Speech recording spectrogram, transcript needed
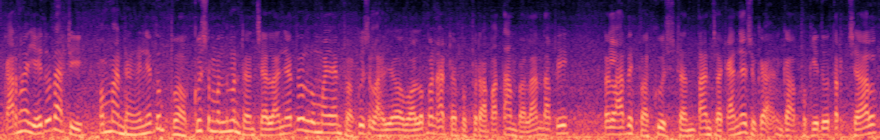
Karena ya itu tadi pemandangannya itu bagus teman-teman dan jalannya itu lumayan bagus lah ya. Walaupun ada beberapa tambalan tapi relatif bagus. Dan tanjakannya juga nggak begitu terjal.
